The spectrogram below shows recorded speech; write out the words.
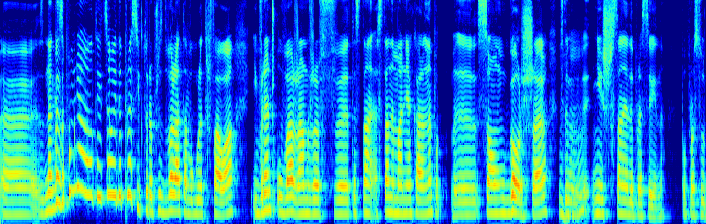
E, nagle zapomniałam o tej całej depresji, która przez dwa lata w ogóle trwała i wręcz uważam, że w te sta, stany maniakalne y, są gorsze tym, Mhm. niż stany depresyjne. Po prostu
